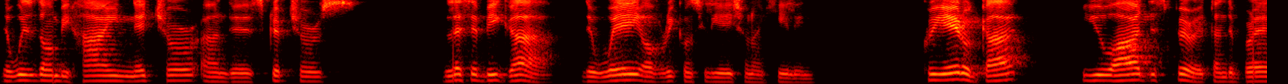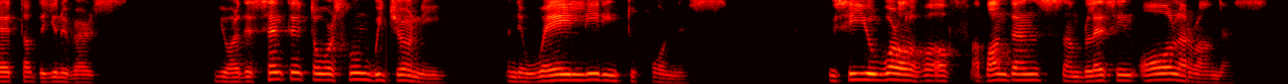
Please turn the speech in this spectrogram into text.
the wisdom behind nature and the scriptures. Blessed be God, the way of reconciliation and healing. Creator God, you are the spirit and the breath of the universe. You are the center towards whom we journey and the way leading to wholeness. We see your world of abundance and blessing all around us.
